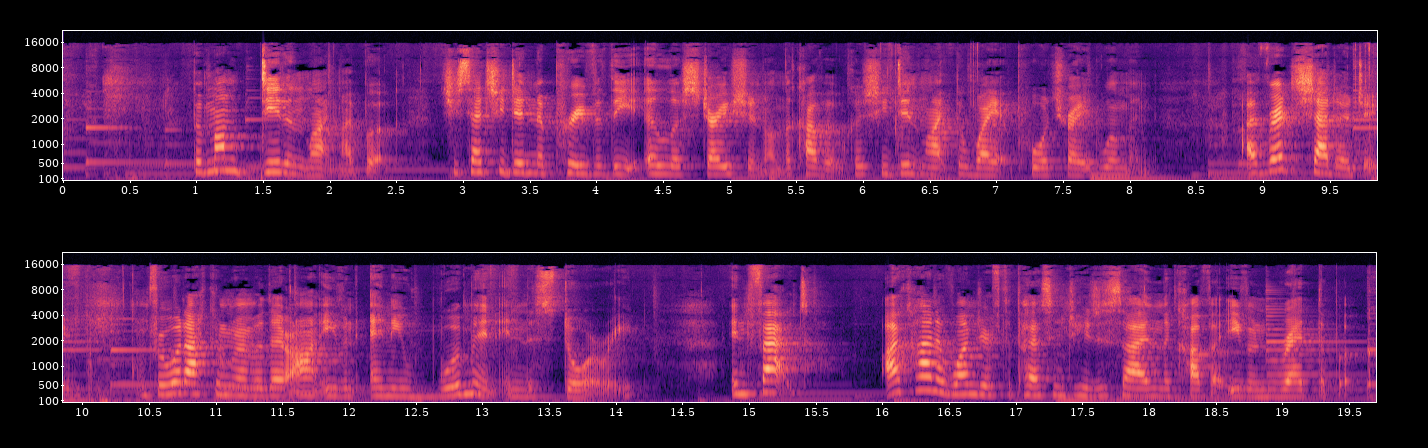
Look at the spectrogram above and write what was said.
But Mum didn't like my book. She said she didn't approve of the illustration on the cover because she didn't like the way it portrayed women. I've read Shadow Doom, and for what I can remember, there aren't even any women in the story. In fact, I kind of wonder if the person who designed the cover even read the book.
